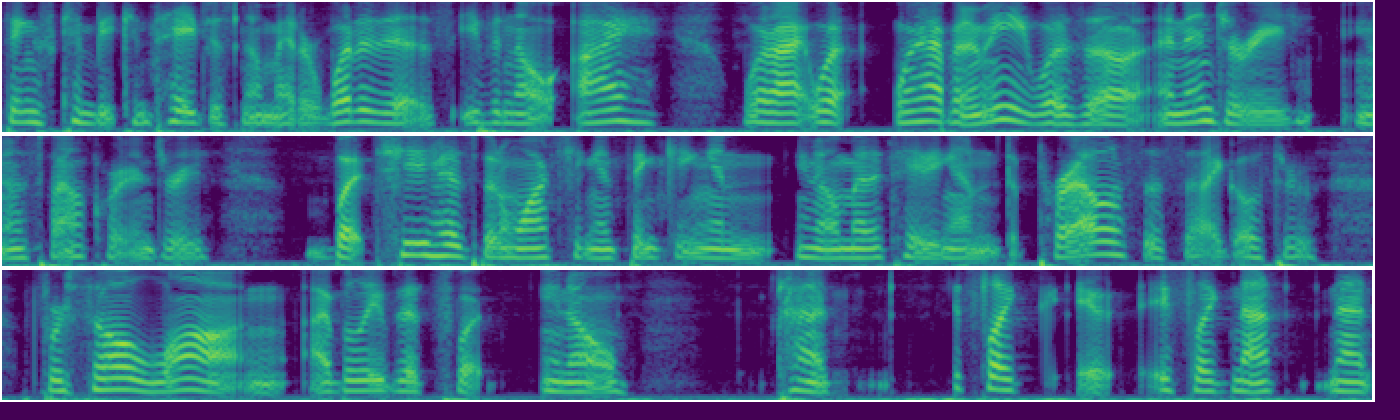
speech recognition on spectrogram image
things can be contagious no matter what it is. Even though I, what I what what happened to me was uh, an injury, you know, spinal cord injury. But she has been watching and thinking and you know meditating on the paralysis that I go through for so long. I believe that's what you know, kind of. It's like it, it's like not not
